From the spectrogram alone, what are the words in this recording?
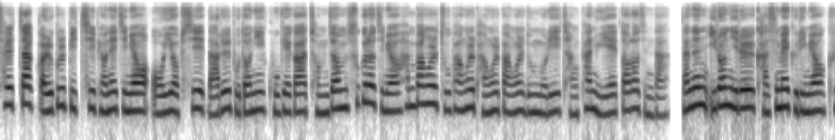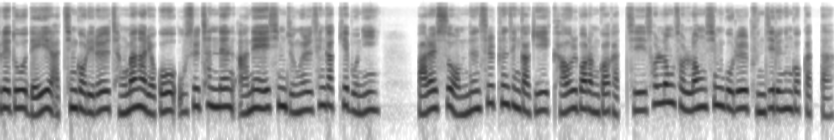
살짝 얼굴빛이 변해지며 어이없이 나를 보더니 고개가 점점 수그러지며 한 방울 두 방울 방울방울 눈물이 장판 위에 떨어진다. 나는 이런 일을 가슴에 그리며 그래도 내일 아침 거리를 장만하려고 옷을 찾는 아내의 심중을 생각해 보니 말할 수 없는 슬픈 생각이 가을바람과 같이 설렁설렁 심고를 분지르는 것 같다.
